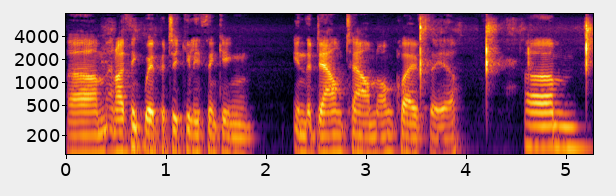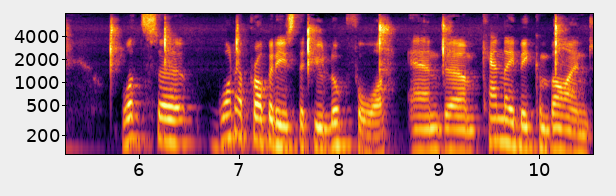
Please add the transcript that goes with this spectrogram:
um, and I think we're particularly thinking in the downtown enclave there. Um, What's uh, what are properties that you look for, and um, can they be combined,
